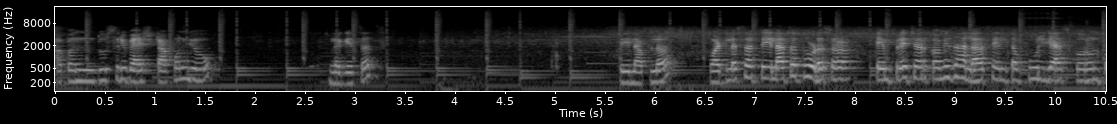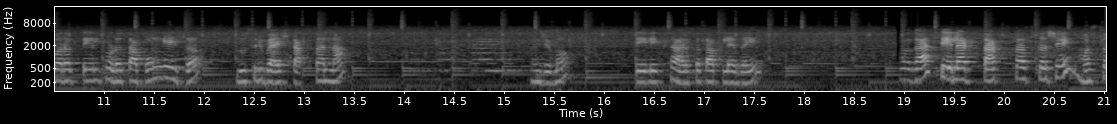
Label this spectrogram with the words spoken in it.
आपण दुसरी बॅच टाकून घेऊ. लगेचच. तेल आपलं वाटलं सर तेलाचं थोडंसं टेम्परेचर कमी झालं असेल तर फुल गॅस करून परत तेल थोडं तापवून घ्यायचं. दुसरी बॅच टाकताना. म्हणजे मग तेल एक सारखं तापल्या जाईल. बघा तेलात टाकताच कसे? मस्त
